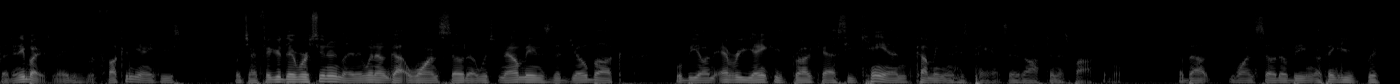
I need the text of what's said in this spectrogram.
that anybody's made is the fucking Yankees, which I figured they were sooner or later. They went out and got Juan Soto, which now means that Joe Buck will be on every Yankees broadcast he can, coming in his pants as often as possible. About Juan Soto being, I think he, if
